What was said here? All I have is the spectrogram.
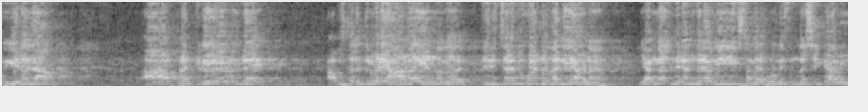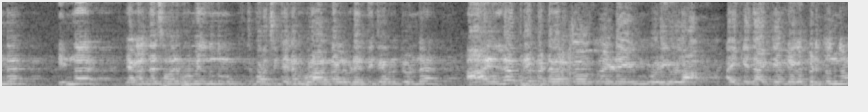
പീഡന ആ പ്രക്രിയകളുടെ അവസരത്തിലൂടെയാണ് എന്നത് തിരിച്ചറിഞ്ഞുകൊണ്ട് തന്നെയാണ് ഞങ്ങൾ നിരന്തരം ഈ സമരഭൂമി സന്ദർശിക്കാറുണ്ട്. ഇന്ന് ഞങ്ങളുടെ സമരഭൂമിയിൽ നിന്നും കുറച്ച് ജനവിഭാഗങ്ങൾ ഇവിടെ എത്തിച്ചേർന്നിട്ടുണ്ട്. ആ എല്ലാ പ്രിയപ്പെട്ടവർക്കുടെയും കൂടിയുള്ള ഐക്യദാർഢ്യം രേഖപ്പെടുത്തുന്നു.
